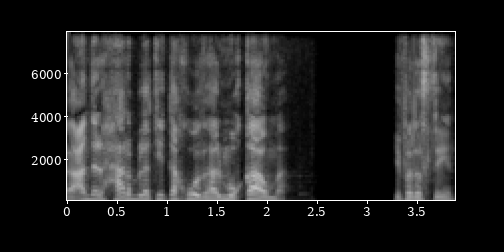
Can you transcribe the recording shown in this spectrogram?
عن الحرب التي تخوضها المقاومة في فلسطين.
